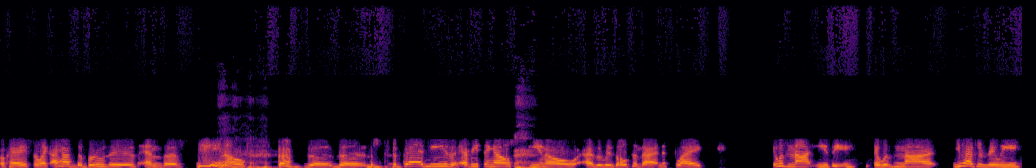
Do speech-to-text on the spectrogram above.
Okay. So like I have the bruises and the, you know, the, the, the, the, the bad knees and everything else, you know, as a result of that. And it's like, it was not easy. It was not, you had to really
